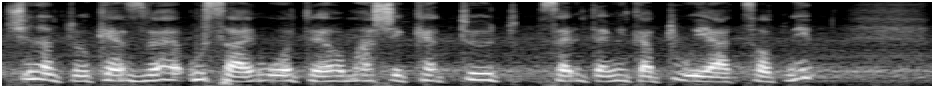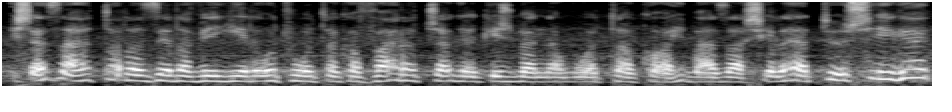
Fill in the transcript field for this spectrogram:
és innentől kezdve muszáj volt a másik kettőt szerintem inkább túljátszatni és ezáltal azért a végére ott voltak a fáradtságok, és benne voltak a hibázási lehetőségek.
